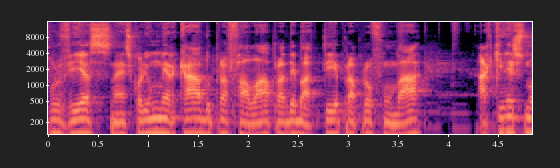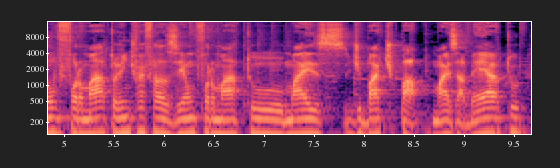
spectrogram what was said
por vez, né? Escolhia um mercado para falar, para debater, para aprofundar. Aqui nesse novo formato, a gente vai fazer um formato mais de bate-papo, mais aberto,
